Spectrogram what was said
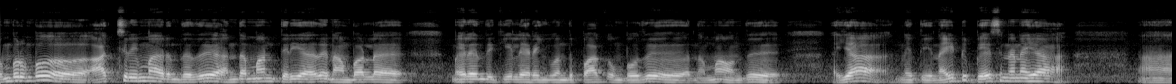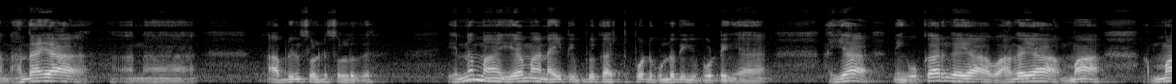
ரொம்ப ரொம்ப ஆச்சரியமாக இருந்தது. அந்தம்மான்னு தெரியாது நான் பாடல மேலேருந்து கீழே இறங்கி வந்து பார்க்கும்போது அந்த அம்மா வந்து ஐயா நேற்று நைட்டு பேசினேனையா நான் தான்யா நான் அப்படின்னு சொல்லிட்டு சொல்லுது. என்னம்மா ஏம்மா நைட்டு இப்படி கஷ்டப்பட்டு போட்டு குண்டை தூக்கி போட்டீங்க? ஐயா நீங்கள் உட்காருங்க ஐயா வாங்கய்யா. அம்மா அம்மா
